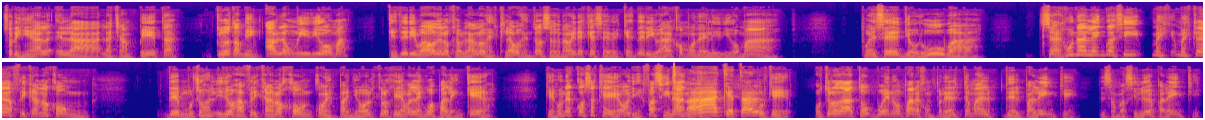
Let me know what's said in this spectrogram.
su original la, la champeta, incluso también habla un idioma que es derivado de lo que hablan los esclavos entonces, una vida que se ve que es derivada como del idioma, puede ser el yoruba, o sea, es una lengua así mezcla de africano con, de muchos idiomas africanos con, con español, que es lo que llaman lenguas palenqueras. Que es una cosa que, oye, es fascinante. Ah, ¿qué tal? Porque otro dato bueno para comprender el tema del, del palenque, de San Basilio de Palenque,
